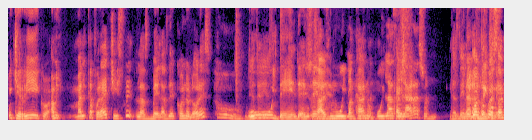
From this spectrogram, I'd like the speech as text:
Uy, qué rico. A mí, marica, fuera de chiste, las velas de con olores. Diez. uy, de, de- o sea, es muy bacano, encanta. muy Las bacano. de Lara son Las de ¿De Lara ¿Cuánto cuestan?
